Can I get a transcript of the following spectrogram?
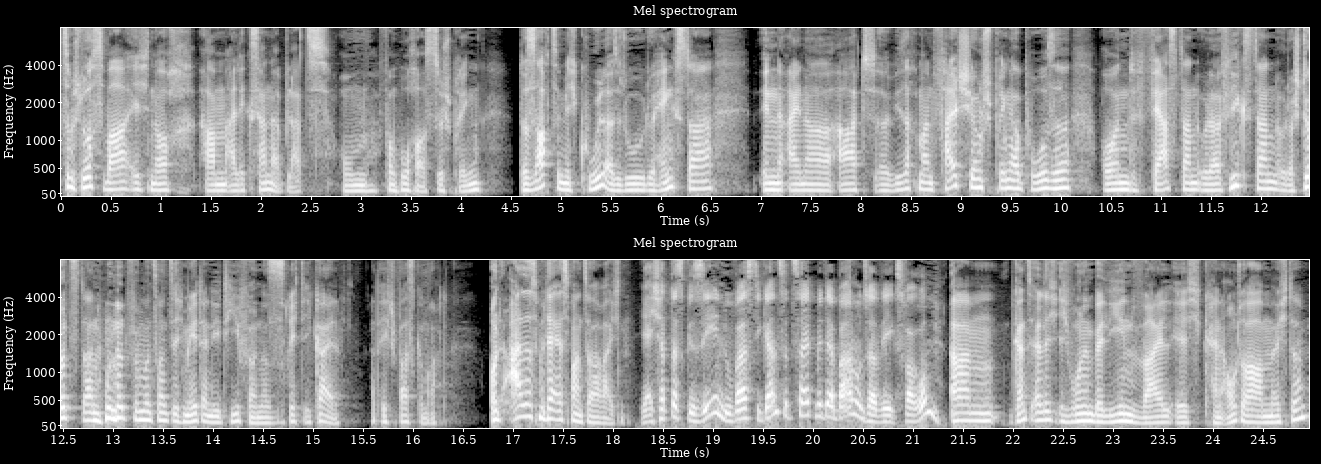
zum Schluss war ich noch am Alexanderplatz, um vom Hochhaus zu springen. Das ist auch ziemlich cool. Also du, du hängst da in einer Art, äh, wie sagt man, Fallschirmspringerpose und fährst dann oder fliegst dann oder stürzt dann 125 Meter in die Tiefe und das ist richtig geil. Hat echt Spaß gemacht. Und alles mit der S-Bahn zu erreichen. Ja, ich habe das gesehen. Du warst die ganze Zeit mit der Bahn unterwegs. Warum? Ähm, ganz ehrlich, ich wohne in Berlin, weil ich kein Auto haben möchte.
